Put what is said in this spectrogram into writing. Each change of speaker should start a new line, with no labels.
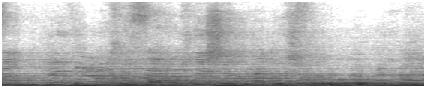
总是苦涩，折磨着我。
